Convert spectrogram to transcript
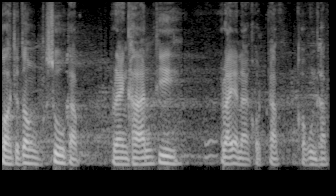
ก็จะต้องสู้กับแรงค้านที่ไร้อนาคตครับ ขอบคุณครับ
